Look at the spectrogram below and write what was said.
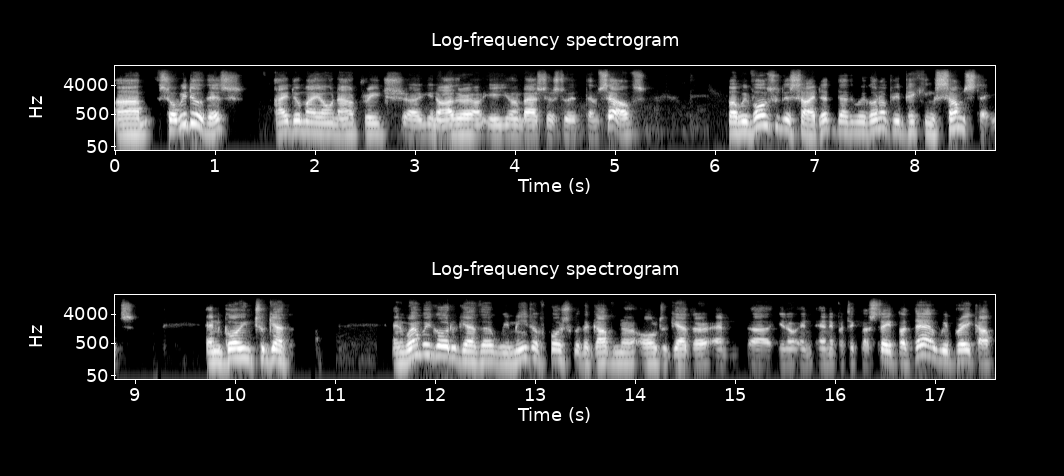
Um, so we do this. I do my own outreach uh, you know other eu ambassadors do it themselves. But we've also decided that we're going to be picking some states and going together. And when we go together, we meet, of course, with the governor all together, and uh, you know, in any particular state. But then we break up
